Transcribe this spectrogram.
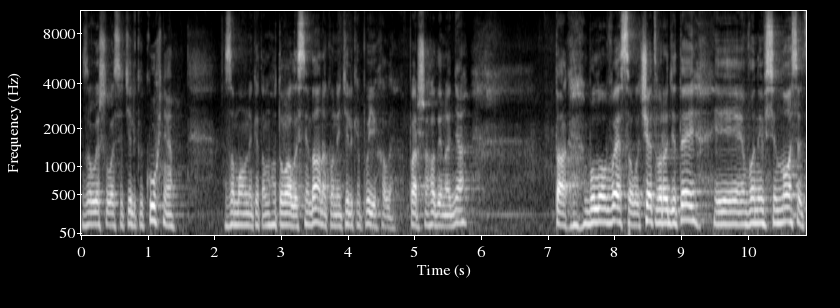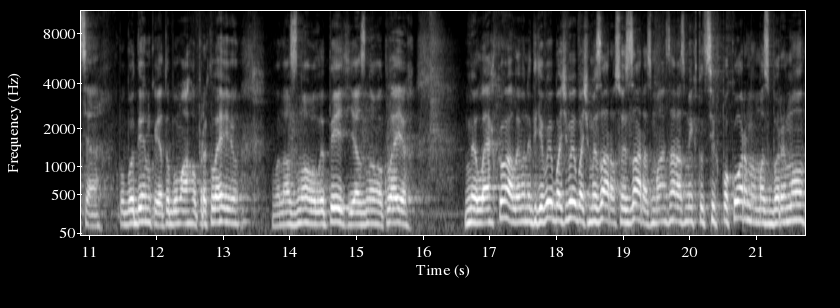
Залишилася тільки кухня. Замовники там готували сніданок, вони тільки поїхали. Перша година дня. Так, було весело. Четверо дітей, і вони всі носяться по будинку. Я ту бумагу приклею, вона знову летить, я знову клею. Нелегко, але вони такі, вибач, вибач, ми зараз, ось зараз, ми, зараз ми їх тут всіх покормимо, зберемо.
